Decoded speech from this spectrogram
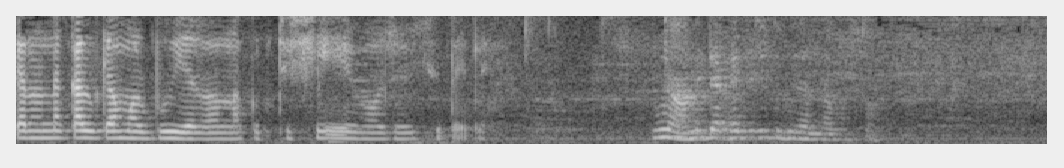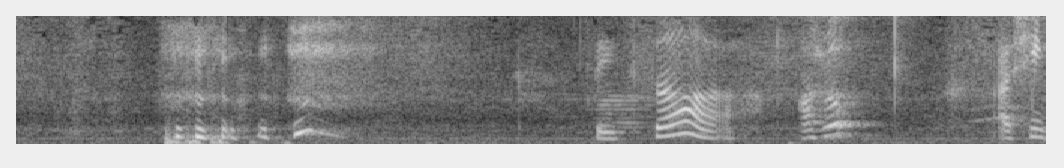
কেননা কালকে আমার বুইয়া রান্না করছে সে মজা হয়েছে তাইলে। না আমি দেখাই দিচ্ছি তুমি রান্না করছ। দেখছ? আসো। আসি।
